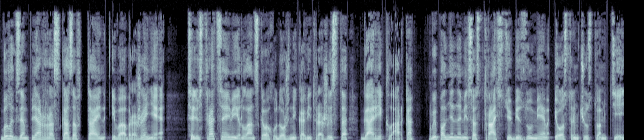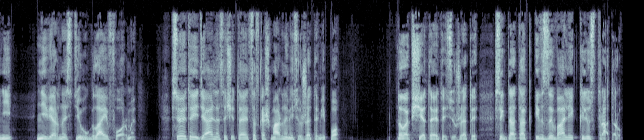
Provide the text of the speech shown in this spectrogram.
был экземпляр рассказов «Тайн и воображения» с иллюстрациями ирландского художника-витражиста Гарри Кларка, выполненными со страстью, безумием и острым чувством тени, неверностью угла и формы. Все это идеально сочетается с кошмарными сюжетами По. Но вообще-то эти сюжеты всегда так и взывали к иллюстратору.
